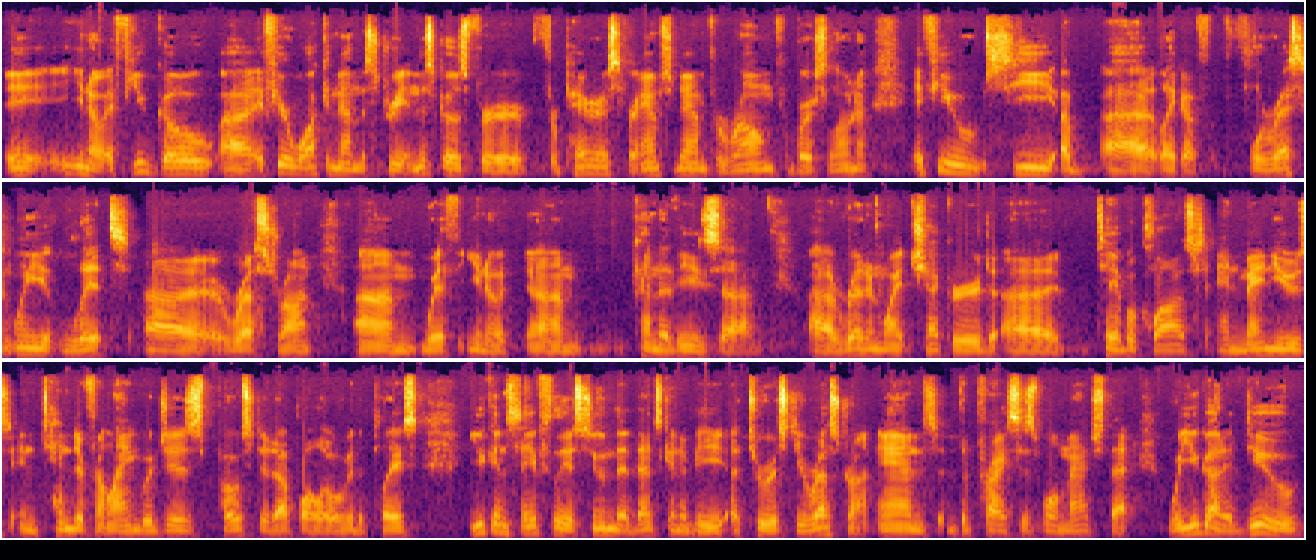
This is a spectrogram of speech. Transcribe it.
it, you know, if you go, uh, if you're walking down the street, and this goes for for Paris, for Amsterdam, for Rome, for Barcelona. If you see a uh, like a fluorescently lit uh, restaurant um, with you know um, kind of these um, uh, red and white checkered uh, tablecloths and menus in 10 different languages posted up all over the place, you can safely assume that that's going to be a touristy restaurant and the prices will match that. What you got to do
